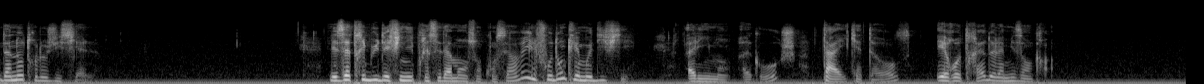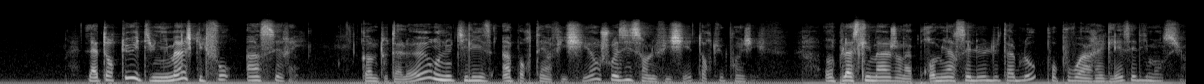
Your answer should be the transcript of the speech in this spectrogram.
d'un autre logiciel. Les attributs définis précédemment sont conservés, il faut donc les modifier. Alignement à gauche, taille 14 et retrait de la mise en gras. La tortue est une image qu'il faut insérer. Comme tout à l'heure, on utilise importer un fichier en choisissant le fichier tortue.gif. On place l'image dans la première cellule du tableau pour pouvoir régler ses dimensions.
